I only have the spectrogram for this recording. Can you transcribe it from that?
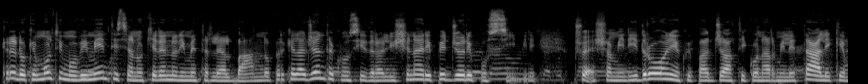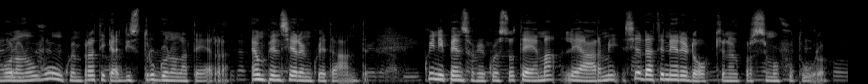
Credo che molti movimenti stiano chiedendo di metterle al bando perché la gente considera gli scenari peggiori possibili, cioè sciami di droni equipaggiati con armi letali che volano ovunque, in pratica distruggono la Terra. È un pensiero inquietante. Quindi penso che questo tema, le armi, sia da tenere d'occhio nel prossimo futuro.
